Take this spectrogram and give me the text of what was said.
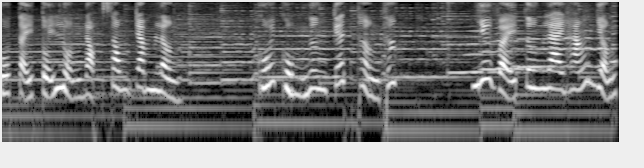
của tẩy tuổi luận đọc xong trăm lần, Cuối cùng ngưng kết thần thức, Như vậy tương lai hắn dẫn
